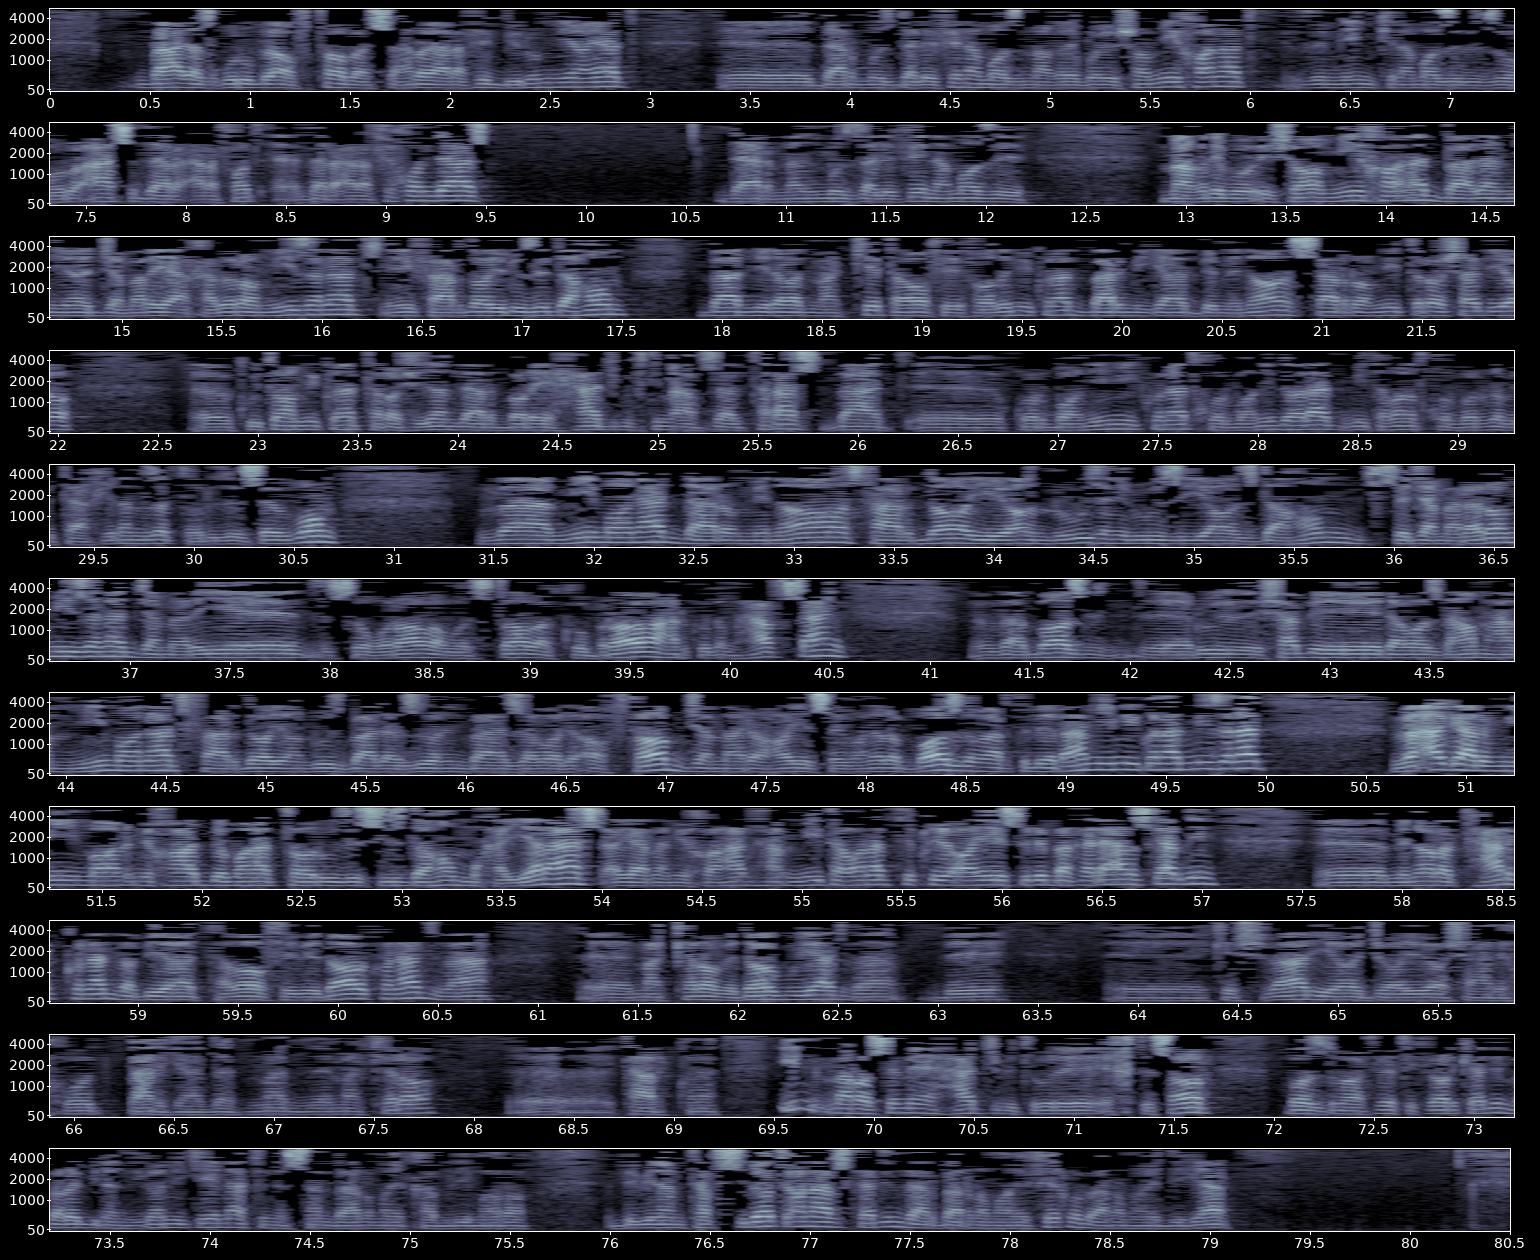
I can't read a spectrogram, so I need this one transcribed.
بعد از غروب آفتاب از صحرای عرفه بیرون میآید. در مزدلفه نماز مغرب و عشا می‌خواند. ضمن این که نماز ظهر و عصر در عرفات در عرفه خونده است. در مزدلفه نماز مغرب و عشا می‌خواند بعدا میاد جمره عقبه را می‌زند یعنی فردای روز دهم بعد می‌رود مکه طواف افاده می‌کند برمیگردد به منا سر را میتراشد یا کوتاه می‌کند تراشیدن در باره حج گفتیم افضل تر است بعد قربانی می‌کند قربانی دارد می‌تواند قربانی را به تاخیر اندازد تا روز سوم. و میماند در منا فردای آن روز یعنی روز یازدهم سه جمره را می‌زند جمره صغرا و وسطا و کبرا هر کدوم هفت سنگ. و باز روز شب دوازدهم هم میماند فردای آن روز بعد از ظهر بعد زوال آفتاب جمره های سگانه را باز دو مرتبه رمی می‌کند می‌زند. و اگر می‌خواهد بماند تا روز سیزدهم مخیر است اگر نمی‌خواهد هم می‌تواند طبق آیه سوره بقره عرض کردیم منا را ترک کند و بیاید طواف ودا کند و مکه را ودا گوید و به کشور یا جای یا شهر خود برگردد مکه را ترک کند. این مراسم حج به طور اختصار باز دو مرتبه تکرار کردیم برای بینندگانی که نتونستن برنامه قبلی ما را ببینم تفصیلات آن عرض کردیم در برنامه های فقه و برنامه دیگر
